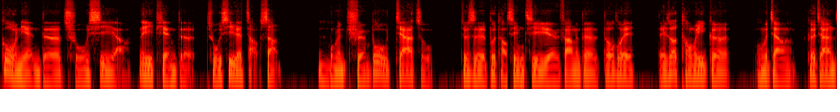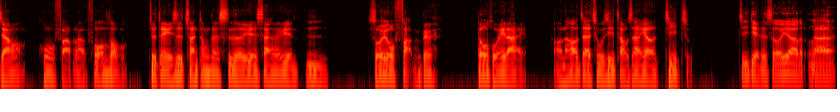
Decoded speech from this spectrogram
过年的除夕啊，那一天的除夕的早上，嗯、我们全部家族就是不同亲戚远房的都会等于说同一个，我们讲客家人讲火房啊，伙房就等于是传统的四合院、三合院，嗯，所有房的。都回来。哦，然后在除夕早上要祭祖，几点的时候要大家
